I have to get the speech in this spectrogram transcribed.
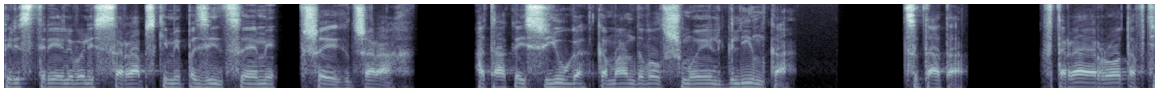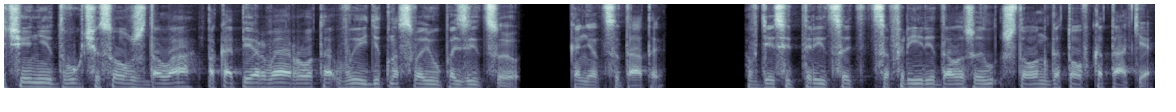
перестреливались с арабскими позициями в Шейх-Джарах. Атакой с юга командовал Шмуэль Глинка. Цитата. Вторая рота в течение двух часов ждала, пока первая рота выйдет на свою позицию. Конец цитаты. В 10.30 Цафрири доложил, что он готов к атаке.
